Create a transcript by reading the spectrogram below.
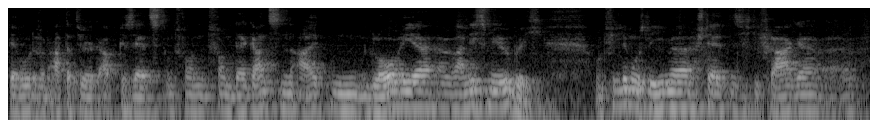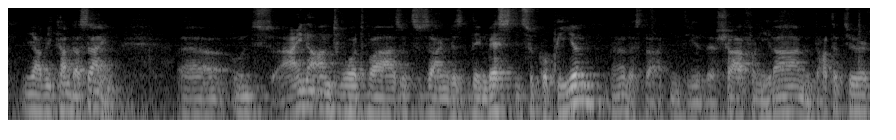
der wurde von Atatürk abgesetzt und von, von der ganzen alten Glorie war nichts mehr übrig. Und viele Muslime stellten sich die Frage, ja, wie kann das sein? Äh, und eine Antwort war sozusagen, den Westen zu kopieren. Das taten die, der Schah von Iran und Atatürk.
